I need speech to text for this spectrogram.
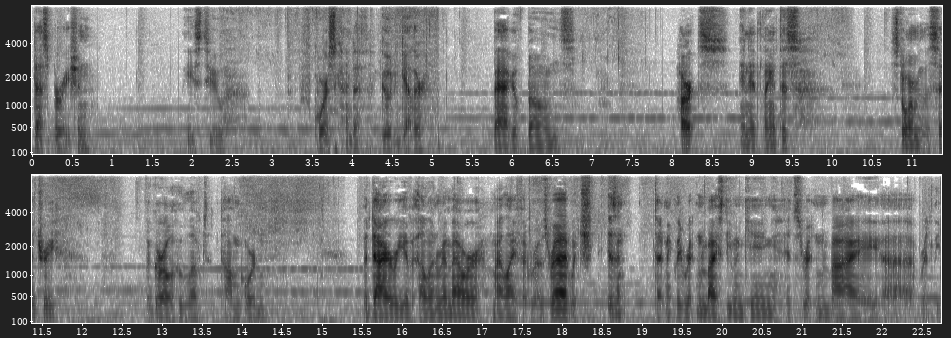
Desperation. These two, of course, kind of go together. Bag of Bones, Hearts in Atlantis, Storm of the Century, The Girl Who Loved Tom Gordon. The Diary of Ellen Rimbauer, My Life at Rose Red, which isn't technically written by Stephen King. It's written by uh, Ridley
